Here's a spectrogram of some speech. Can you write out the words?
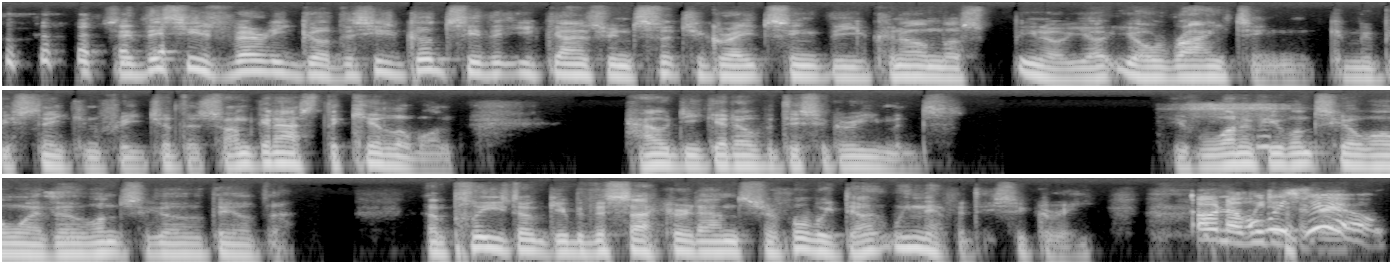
So this is very good. This is good to see that you guys are in such a great sync that you can almost, you know, your your writing can be mistaken for each other. So I'm going to ask the killer one: How do you get over disagreements? If one of you wants to go one way, the other wants to go the other. And please don't give me the sacred answer of, "Well, we don't. We never disagree." Oh no, Oh, we disagree. do.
